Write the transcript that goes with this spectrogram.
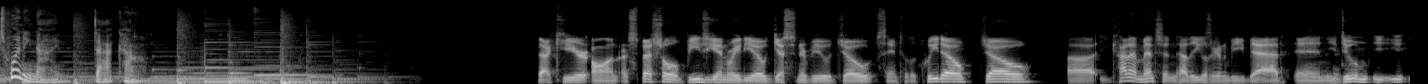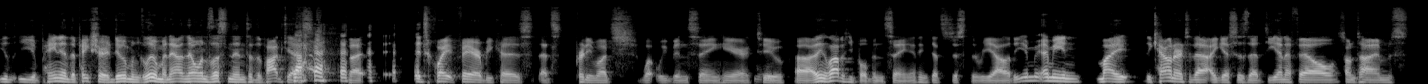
29.com. back here on our special BGN Radio guest interview with Joe Santoliquito. Joe, uh, you kind of mentioned how the Eagles are going to be bad, and you mm-hmm. do you, you, you painted the picture of doom and gloom, and now no one's listening to the podcast. but it's quite fair because that's pretty much what we've been saying here mm-hmm. too. Uh, I think a lot of people have been saying. I think that's just the reality. I mean, my the counter to that, I guess, is that the NFL sometimes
